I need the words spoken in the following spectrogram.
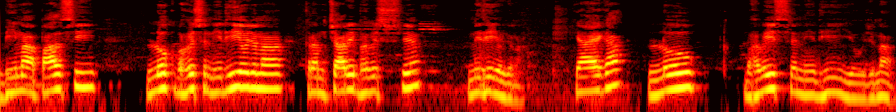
बीमा पॉलिसी, लोक भविष्य निधि योजना, कर्मचारी भविष्य निधि योजना। क्या आएगा? लोक भविष्य निधि योजना।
